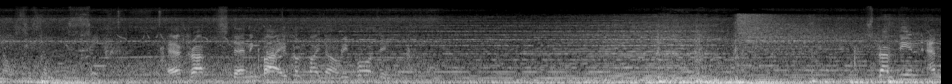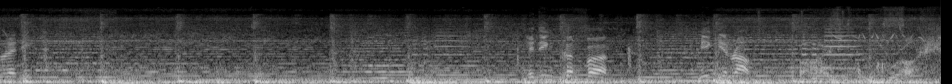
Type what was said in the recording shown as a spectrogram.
No system is safe. Aircraft standing by. Fighter reporting. Strapped in and ready. Hitting confirmed. MiG en route. Will crush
